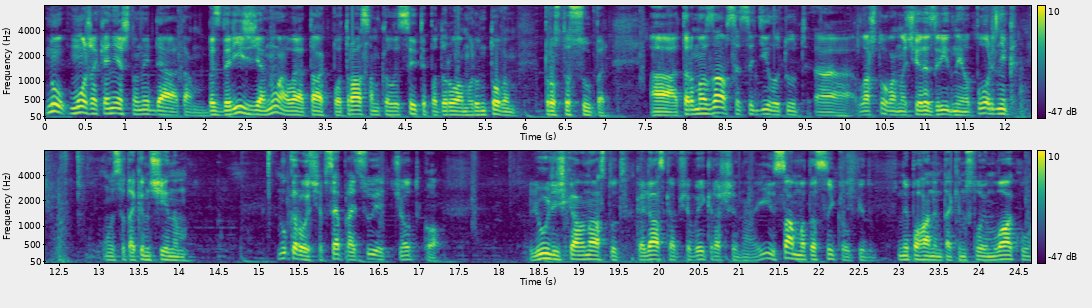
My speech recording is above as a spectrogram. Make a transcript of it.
Ну, може, звісно, не для там, бездоріжжя, ну але так, по трасам колесити, по дорогам ґрунтовим, просто супер. А, тормоза, все це діло тут а, влаштовано через рідний опорник. Ось таким чином. Ну, коротше, все працює чітко. Люлічка у нас тут, коляска викрашена. І сам мотоцикл під непоганим таким слоєм лаку.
